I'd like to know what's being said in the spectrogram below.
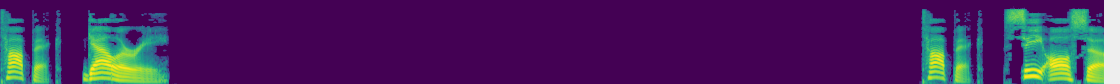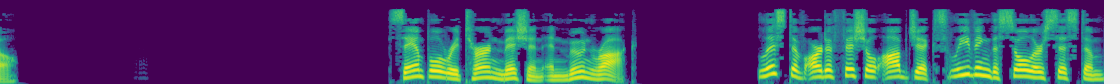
Topic Gallery. Topic See also. Sample return mission and moon rock List of artificial objects leaving the Solar System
